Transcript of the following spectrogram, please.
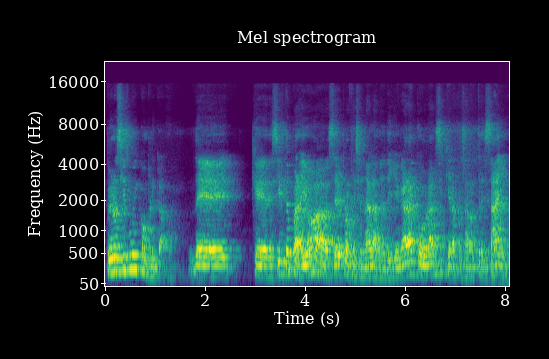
pero sí es muy complicado. De que decirte para yo a ser profesional, a donde llegar a cobrar, siquiera pasaron tres años.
